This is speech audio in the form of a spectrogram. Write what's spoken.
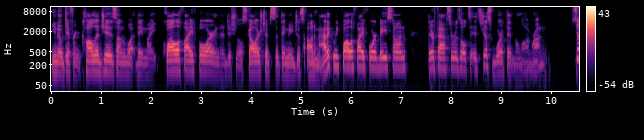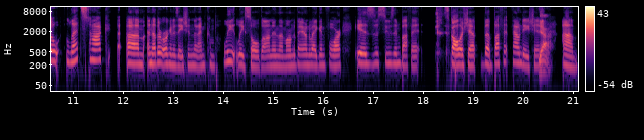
you know different colleges on what they might qualify for and additional scholarships that they may just automatically qualify for based on their FAFSA results. It's just worth it in the long run. So let's talk um, another organization that I'm completely sold on and I'm on the bandwagon for is the Susan Buffett Scholarship, the Buffett Foundation. Yeah. Um,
